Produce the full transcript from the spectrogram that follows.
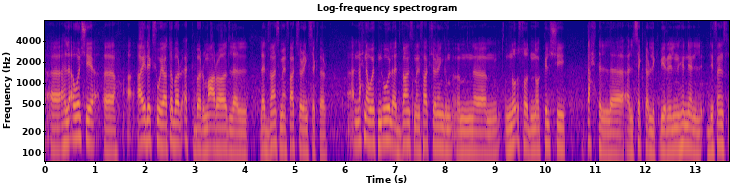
آه، هلا أول شيء آيدكس هو يعتبر أكبر معرض لل advanced manufacturing sector. نحن وقت نقول advanced manufacturing بنقصد إنه كل شيء تحت ال sector الكبير اللي هن ال defence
